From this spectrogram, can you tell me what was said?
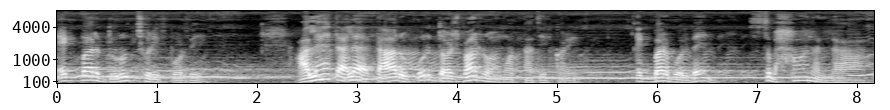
একবার দুরুদ শরীফ পড়বে আল্লাহ তালা তার উপর দশবার রহমত নাজির করে একবার বলবেন সুবহান আল্লাহ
